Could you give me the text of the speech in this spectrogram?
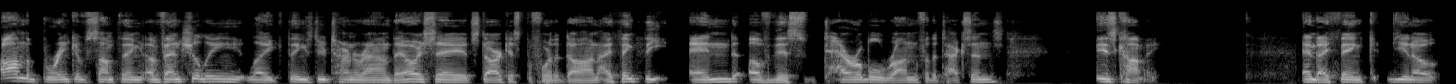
on the brink of something. Eventually, like things do turn around. They always say it's darkest before the dawn. I think the end of this terrible run for the Texans is coming. And I think, you know,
